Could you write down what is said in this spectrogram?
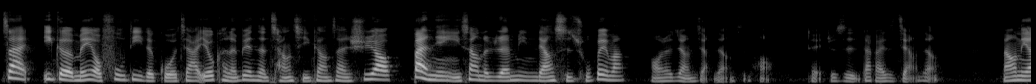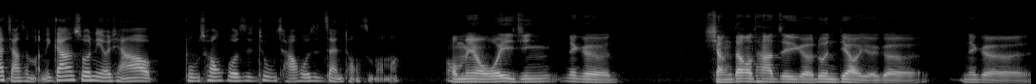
在一个没有腹地的国家，有可能变成长期抗战，需要半年以上的人民粮食储备吗？哦，就这样讲，这样子哈，对，就是大概是这样这样。然后你要讲什么？你刚刚说你有想要补充，或是吐槽，或是赞同什么吗？哦，没有，我已经那个想到他这个论调有一个那个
